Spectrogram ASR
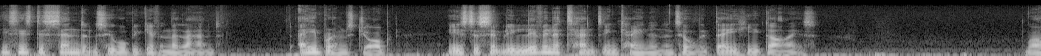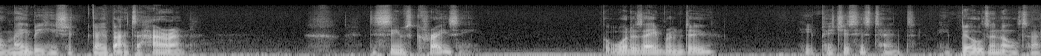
It's his descendants who will be given the land. Abraham's job is to simply live in a tent in Canaan until the day he dies. Well, maybe he should go back to Haran. This seems crazy. But what does Abram do? He pitches his tent, he builds an altar,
